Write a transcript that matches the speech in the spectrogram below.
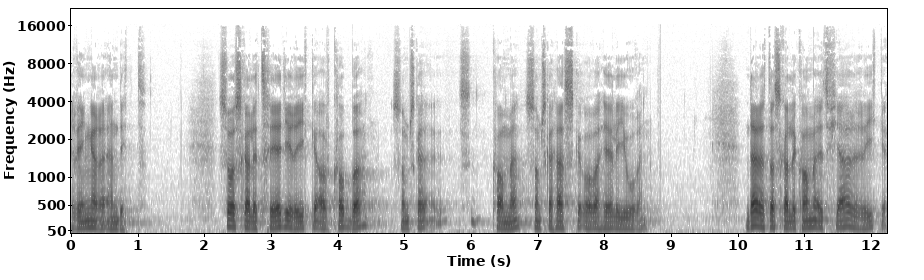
ringere enn ditt. Så skal et tredje rike av kobber som skal komme, som skal herske over hele jorden. Deretter skal det komme et fjerde rike,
